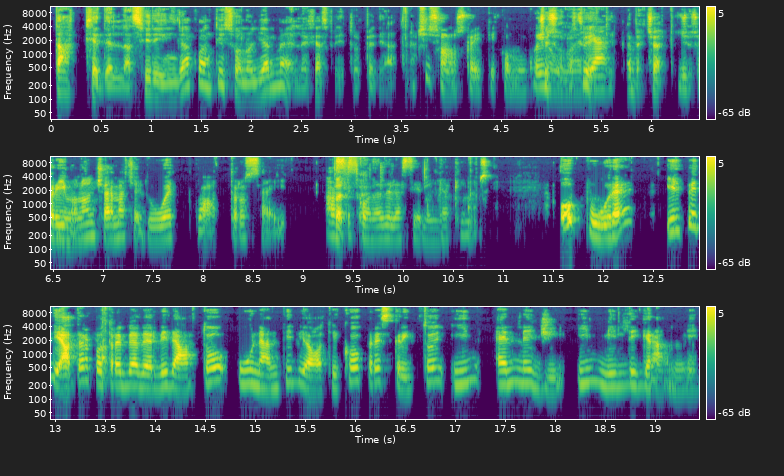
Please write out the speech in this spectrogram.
tacche della siringa quanti sono gli ml che ha scritto il pediatra. Ci sono scritti comunque Ci i sono numeri, eh. scritti. Eh beh, certo, Il primo numeri. non c'è, ma c'è 2, 4, 6, a Perfetto. seconda della siringa che usi. Oppure il pediatra potrebbe avervi dato un antibiotico prescritto in mg, in milligrammi.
